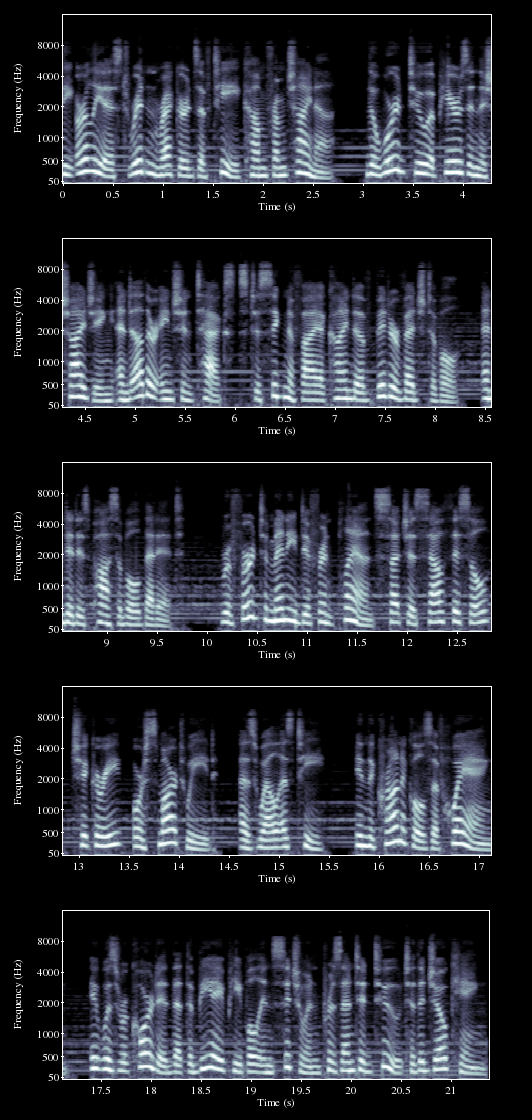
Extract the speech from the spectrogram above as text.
The earliest written records of tea come from China. The word tu appears in the Shijing and other ancient texts to signify a kind of bitter vegetable, and it is possible that it referred to many different plants such as sow thistle, chicory, or smartweed, as well as tea. In the chronicles of Huayang, it was recorded that the Ba people in Sichuan presented tu to the Zhou king.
